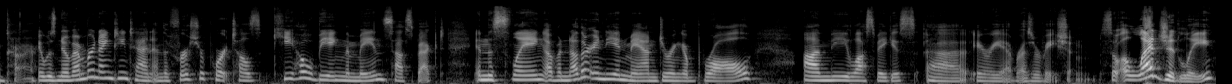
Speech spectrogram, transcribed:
Okay. It was November 1910, and the first report tells Queho being the main suspect in the slaying of another Indian man during a brawl on the Las Vegas uh, area reservation. So allegedly,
